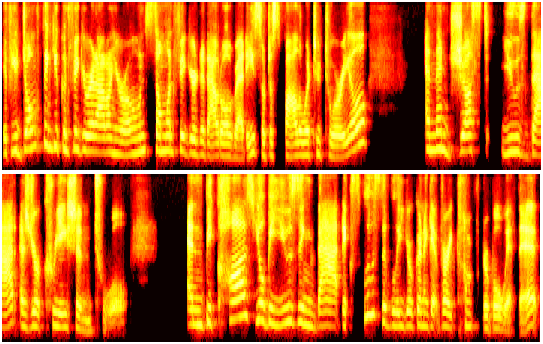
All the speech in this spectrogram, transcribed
if you don't think you can figure it out on your own, someone figured it out already. So just follow a tutorial and then just use that as your creation tool. And because you'll be using that exclusively, you're going to get very comfortable with it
